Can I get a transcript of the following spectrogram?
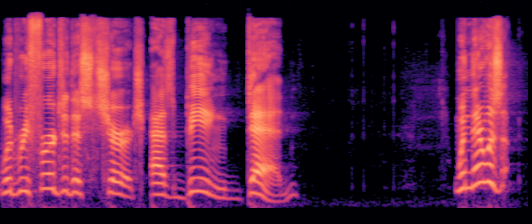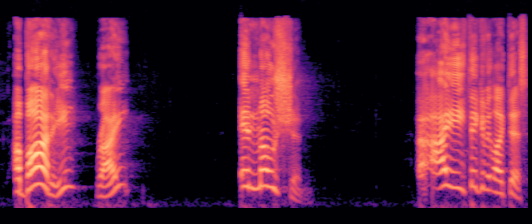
would refer to this church as being dead when there was a body, right, in motion. I think of it like this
